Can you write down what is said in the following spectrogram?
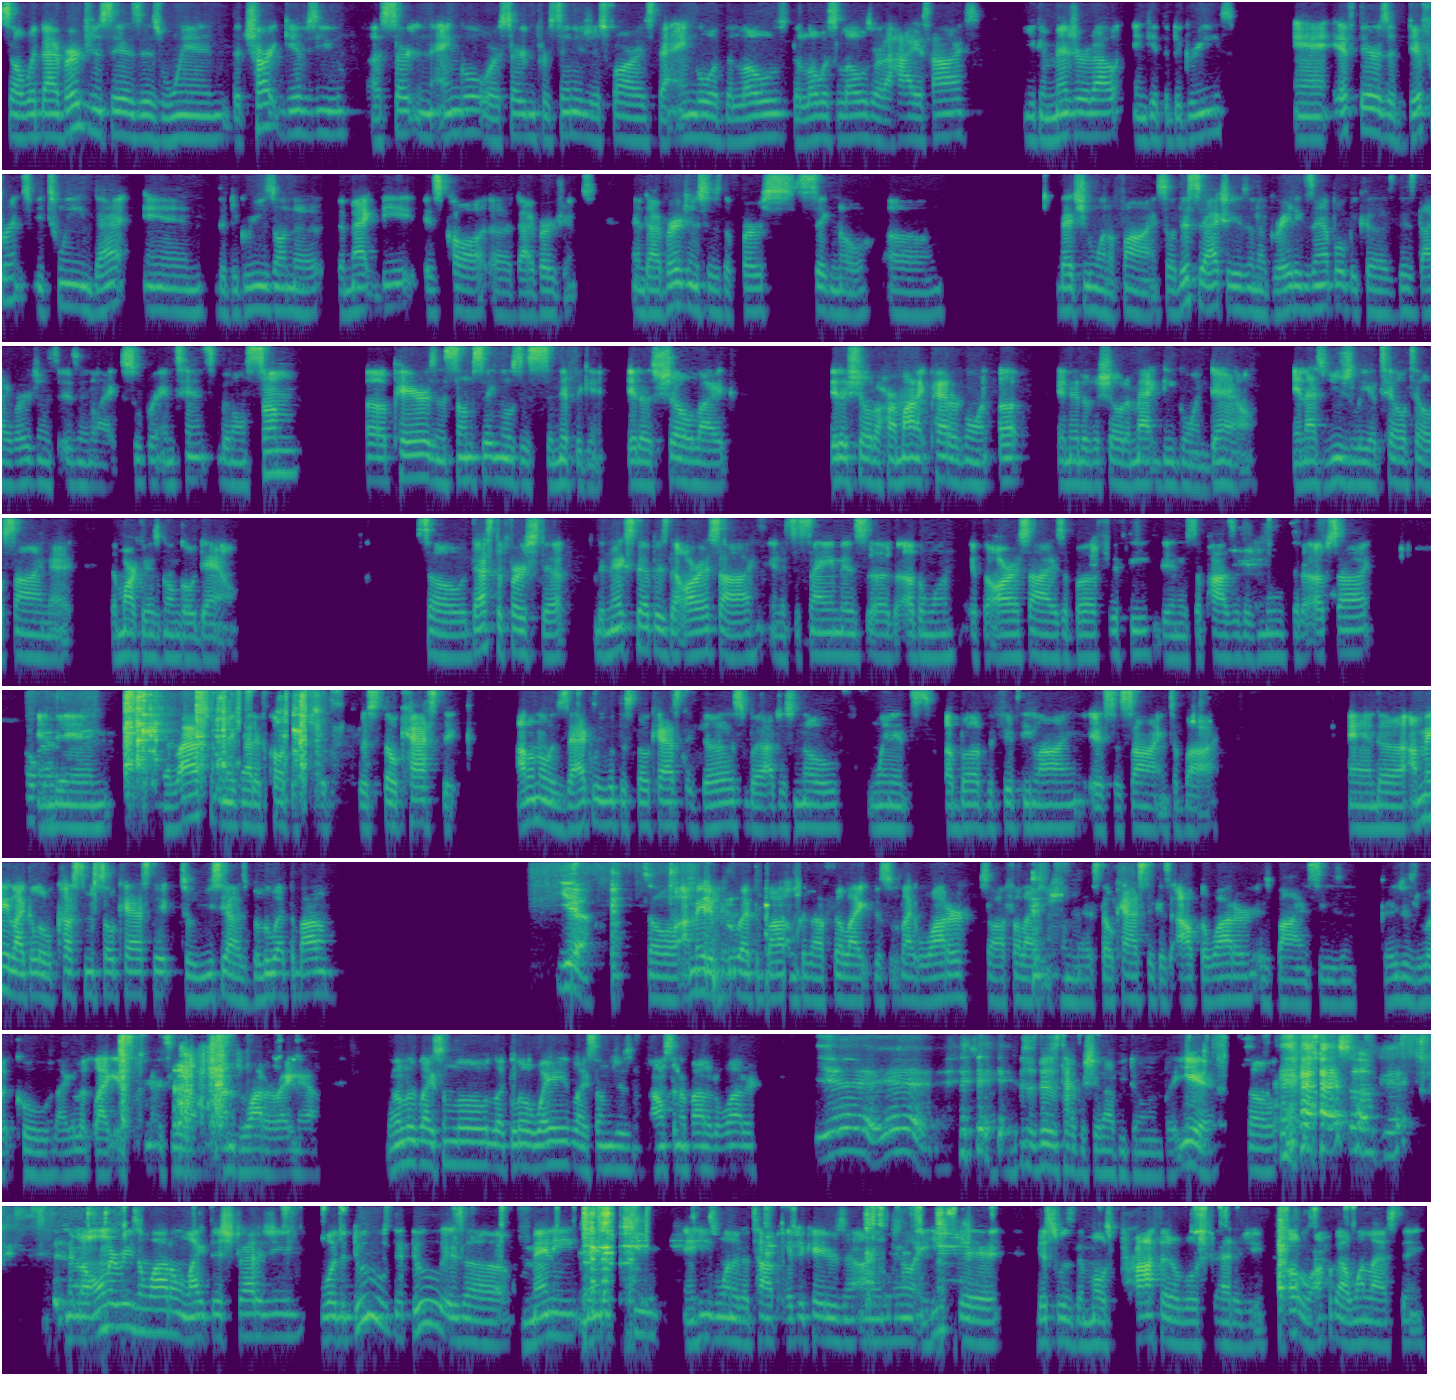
So what divergence is, is when the chart gives you a certain angle or a certain percentage as far as the angle of the lows, the lowest lows or the highest highs, you can measure it out and get the degrees. And if there's a difference between that and the degrees on the, the MACD, it's called uh, divergence. And divergence is the first signal um, that you want to find. So this actually isn't a great example because this divergence isn't like super intense, but on some uh, pairs and some signals is significant. It'll show like, it'll show the harmonic pattern going up and it'll show the MACD going down. And that's usually a telltale sign that the market is gonna go down. So that's the first step. The next step is the RSI, and it's the same as uh, the other one. If the RSI is above 50, then it's a positive move to the upside. Okay. And then the last one they got is called the, the stochastic. I don't know exactly what the stochastic does, but I just know when it's above the 50 line, it's a sign to buy. And uh, I made like a little custom stochastic. So you see how it's blue at the bottom? Yeah. So I made it blue at the bottom because I feel like this was like water. So I feel like when the stochastic is out the water, it's buying season. Cause it just look cool. Like it look like it's it's like underwater right now. Don't look like some little like little wave, like something just bouncing up out of the water. Yeah, yeah. This is this is the type of shit I'll be doing. But yeah, so That's all good. Now the only reason why I don't like this strategy, well, the dude, the dude is uh Manny Manny and he's one of the top educators in IML, and he said this was the most profitable strategy. Oh, I forgot one last thing.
